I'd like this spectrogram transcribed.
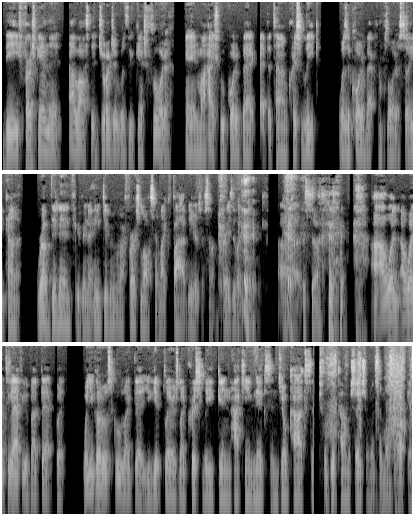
the first game that I lost at Georgia was against Florida, and my high school quarterback at the time, Chris Leak, was a quarterback from Florida, so he kind of rubbed it in, figuring that he'd given me my first loss in like five years or something crazy like that. uh, so I wasn't I wasn't too happy about that. But when you go to a school like that, you get players like Chris Leak and Hakeem Nicks and Joe Cox. And it's a good conversation when someone's talking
